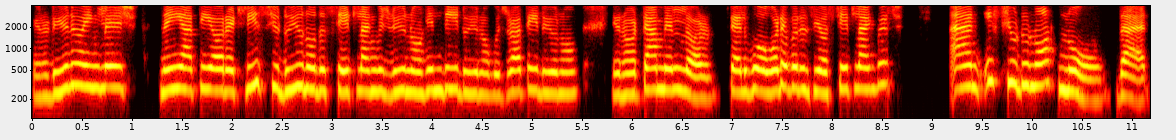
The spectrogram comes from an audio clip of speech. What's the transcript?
you know do you know english? nahi aati or at least you do you know the state language? Do you know hindi? Do you know gujarati? Do you know you know tamil or telugu or whatever is your state language? And if you do not know that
